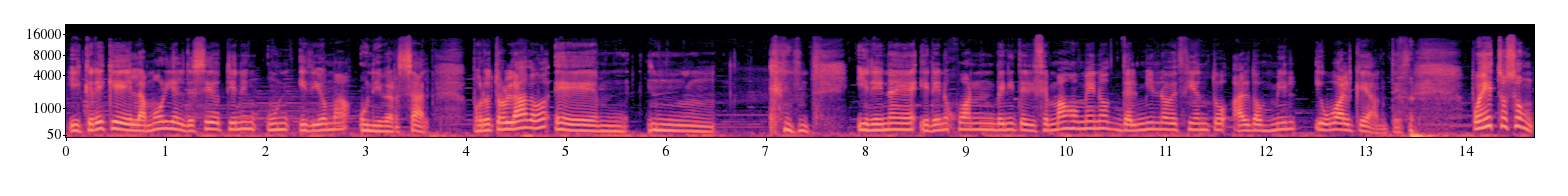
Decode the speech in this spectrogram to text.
y cree que el amor y el deseo tienen un idioma universal. Por otro lado, em, mm, Irene, Irene Juan Benítez dice más o menos del 1900 al 2000 igual que antes. Pues estos son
